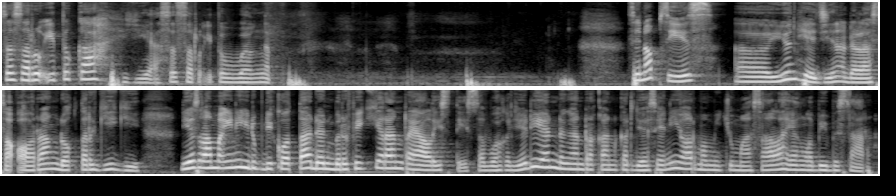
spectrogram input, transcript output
Seseru itu kah? Iya seseru itu banget Sinopsis, uh, Yoon Hye Jin adalah seorang dokter gigi. Dia selama ini hidup di kota dan berpikiran realistis. Sebuah kejadian dengan rekan kerja senior memicu masalah yang lebih besar.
